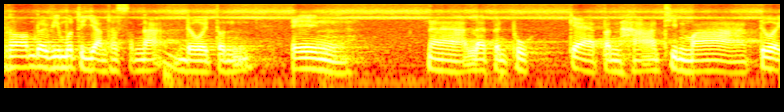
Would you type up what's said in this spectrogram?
พร้อมโดยวิมุตติยานทัศนะโดยตนเองนะและเป็นผู้แก้ปัญหาที่มาด้วย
